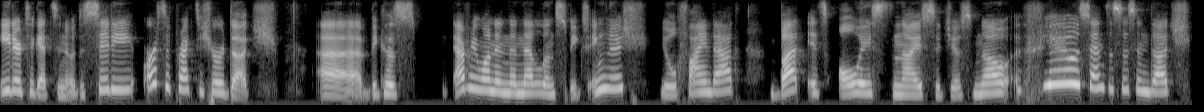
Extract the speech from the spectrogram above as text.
either to get to know the city or to practice your Dutch. Uh, because everyone in the Netherlands speaks English, you'll find that, but it's always nice to just know a few sentences in Dutch,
